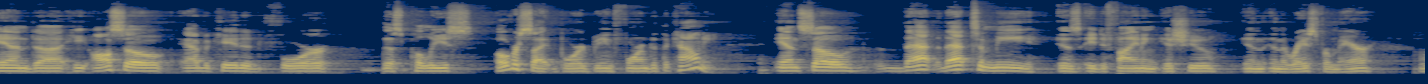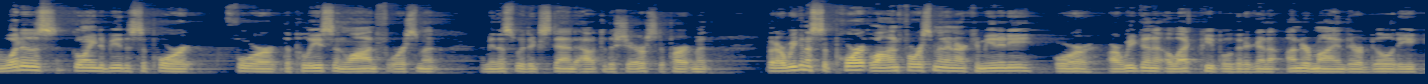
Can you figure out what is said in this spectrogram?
And uh, he also advocated for this police oversight board being formed at the county. And so that, that to me is a defining issue in, in the race for mayor what is going to be the support for the police and law enforcement? I mean, this would extend out to the sheriff's department. But are we going to support law enforcement in our community, or are we going to elect people that are going to undermine their ability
